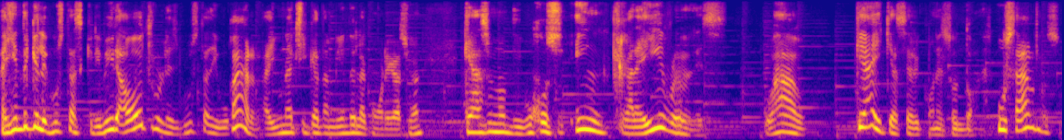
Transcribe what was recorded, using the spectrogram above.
Hay gente que le gusta escribir, a otros les gusta dibujar. Hay una chica también de la congregación que hace unos dibujos increíbles. ¡Wow! ¿Qué hay que hacer con esos dones? Usarlos.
